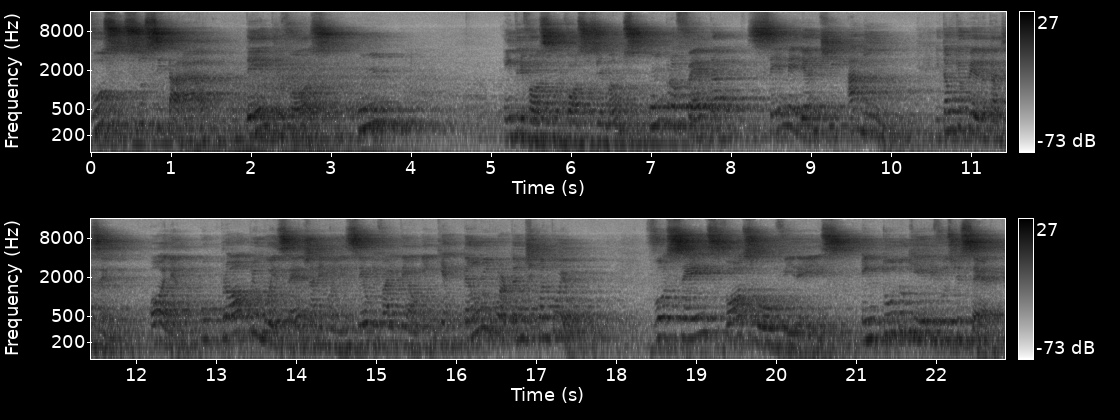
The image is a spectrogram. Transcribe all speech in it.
vos suscitará dentre vós um entre vós vossos irmãos um profeta semelhante a mim. Então o que o Pedro está dizendo? Olha, o próprio Moisés já reconheceu que vai ter alguém que é tão importante quanto eu. Vocês, vós o ouvireis em tudo que ele vos disser,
